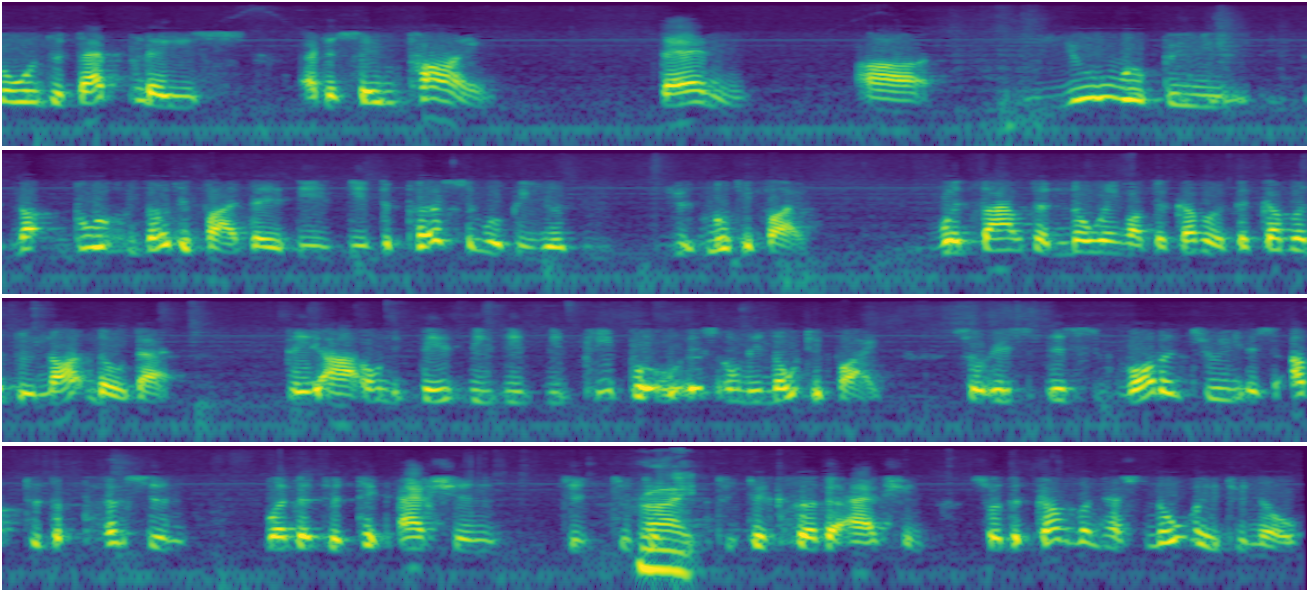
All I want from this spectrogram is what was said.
go to that place at the same time, then uh, you will be not will be notified. The, the, the, the person will be you, you notified without the knowing of the government. The government do not know that. They are only they, the, the, the people is only notified. So it's, it's voluntary. It's up to the person whether to take action to, to, Right. to, to take further action. So the government has no way to know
